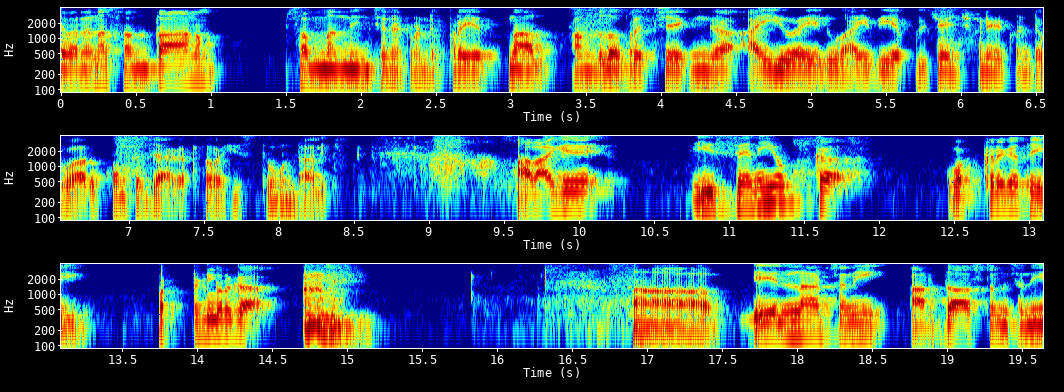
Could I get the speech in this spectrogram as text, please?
ఎవరైనా సంతానం సంబంధించినటువంటి ప్రయత్నాలు అందులో ప్రత్యేకంగా ఐయుఐలు ఐవీఎఫ్లు చేయించుకునేటువంటి వారు కొంత జాగ్రత్త వహిస్తూ ఉండాలి. అలాగే ఈ శని యొక్క వక్రగతి పర్టికులర్గా ఏల్నాట్స్ అని శని అర్ధాష్టమి శని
